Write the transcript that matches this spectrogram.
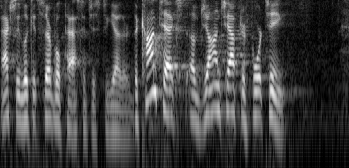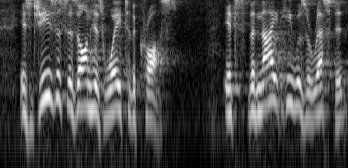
actually look at several passages together. The context of John chapter 14 is Jesus is on his way to the cross. It's the night he was arrested,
